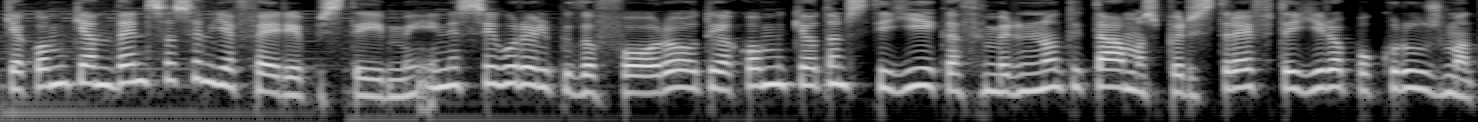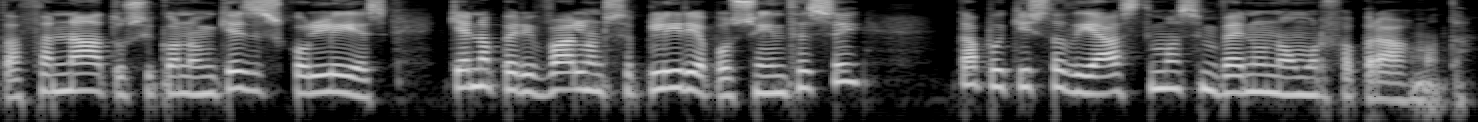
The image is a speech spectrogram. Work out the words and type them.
Και ακόμη και αν δεν σας ενδιαφέρει η επιστήμη, είναι σίγουρο ελπιδοφόρο ότι ακόμη και όταν στη γη η καθημερινότητά μας περιστρέφεται γύρω από κρούσματα, θανάτους, οικονομικές δυσκολίες και ένα περιβάλλον σε πλήρη αποσύνθεση, κάπου εκεί στο διάστημα συμβαίνουν όμορφα πράγματα.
